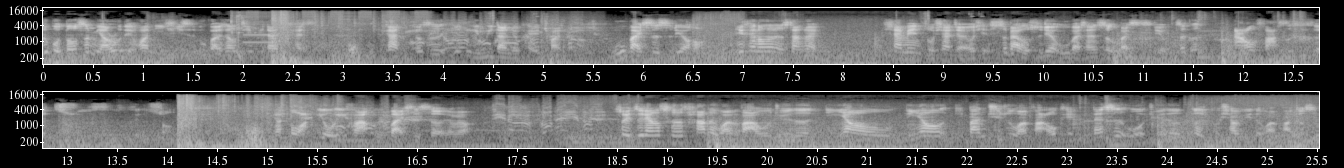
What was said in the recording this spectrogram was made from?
如果都是瞄弱点的话，你其实不管上金币弹，你开始你看，就是银币弹就可以穿了。五百四十六哈，你看到它的伤害，下面左下角有写四百五十六、五百三十、五百四十六，这个 alpha 是很舒服、很爽。你看，哇，又一发五百四十二，有没有？所以这辆车它的玩法，我觉得你要你要一般驱逐玩法 OK，但是我觉得更有效率的玩法就是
